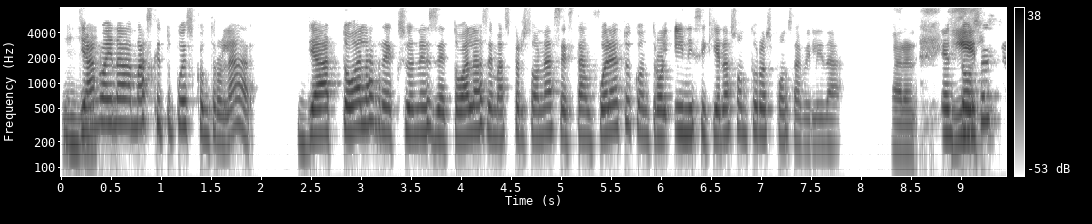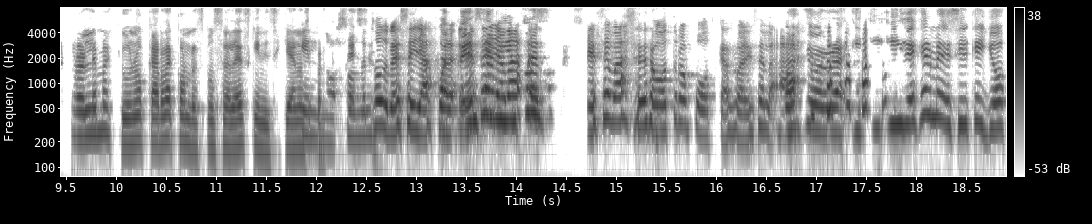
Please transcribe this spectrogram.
ya no hay nada más que tú puedes controlar. Ya todas las reacciones de todas las demás personas están fuera de tu control y ni siquiera son tu responsabilidad. Entonces, y el problema que uno carga con responsabilidades que ni siquiera nos no son ese ya fuera, ese ya va a ser Ese va a ser otro podcast, Marisela. Y, y- y déjenme decir que yo,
